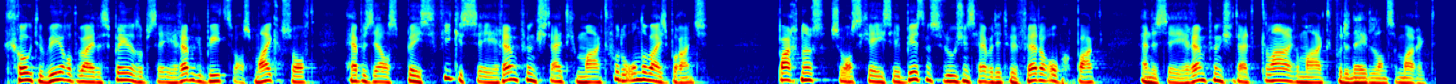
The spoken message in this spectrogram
Grote wereldwijde spelers op CRM-gebied, zoals Microsoft, hebben zelfs specifieke CRM-functionaliteit gemaakt voor de onderwijsbranche. Partners zoals GC Business Solutions hebben dit weer verder opgepakt en de CRM-functionaliteit klaargemaakt voor de Nederlandse markt.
